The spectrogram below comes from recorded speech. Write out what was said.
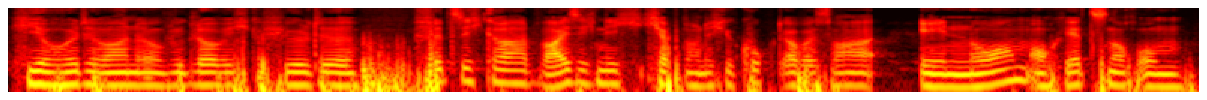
Hier heute waren irgendwie, glaube ich, gefühlte 40 Grad, weiß ich nicht. Ich habe noch nicht geguckt, aber es war enorm. Auch jetzt noch um,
